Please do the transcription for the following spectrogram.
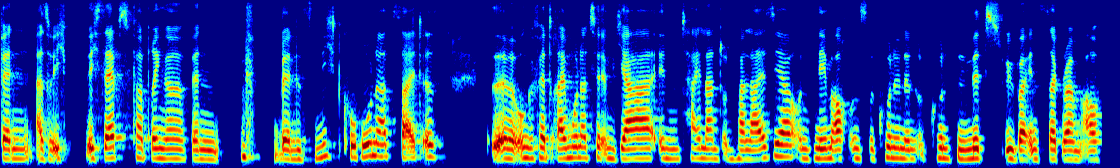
wenn, also ich, ich selbst verbringe, wenn, wenn es nicht Corona-Zeit ist, äh, ungefähr drei Monate im Jahr in Thailand und Malaysia und nehme auch unsere Kundinnen und Kunden mit über Instagram auf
